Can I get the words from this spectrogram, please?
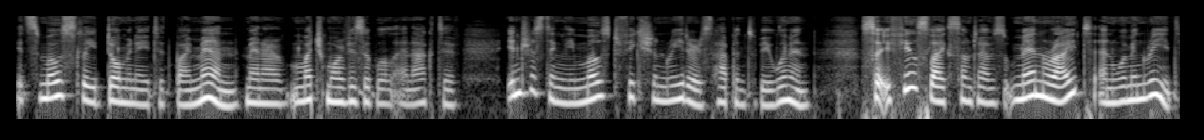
it's mostly dominated by men. Men are much more visible and active. Interestingly, most fiction readers happen to be women. So it feels like sometimes men write and women read.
